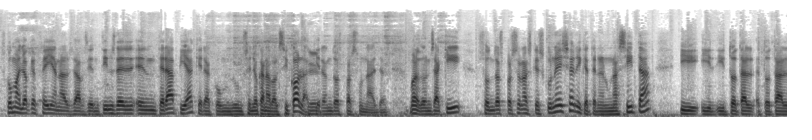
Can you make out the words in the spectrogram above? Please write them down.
És com allò que feien els argentins de, en teràpia, que era com un senyor que anava al psicòleg, Sí. que eren dos personatges. Bueno, doncs aquí són dues persones que es coneixen i que tenen una cita i, i, i tot, el, tot el,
